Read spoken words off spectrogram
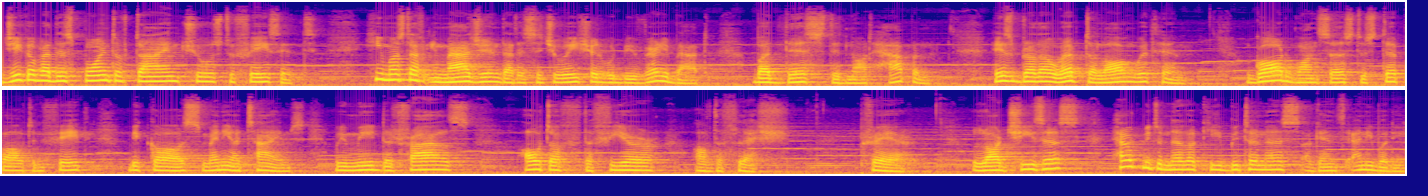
Jacob at this point of time chose to face it. He must have imagined that his situation would be very bad, but this did not happen. His brother wept along with him. God wants us to step out in faith because many a times we meet the trials out of the fear of the flesh. Prayer Lord Jesus, help me to never keep bitterness against anybody,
